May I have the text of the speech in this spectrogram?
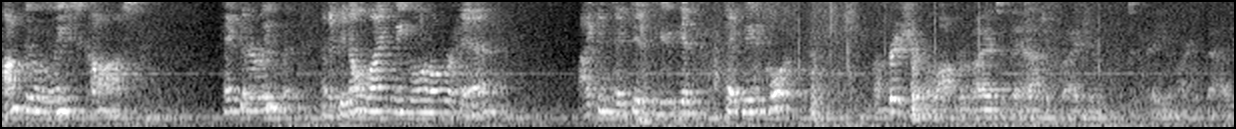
I'm doing least cost, take it or leave it. And if you don't like me going overhead, I can take it, you can take me to court. I'm pretty sure the law provides that they have to provide you to pay you market value.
